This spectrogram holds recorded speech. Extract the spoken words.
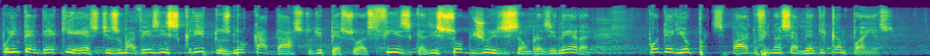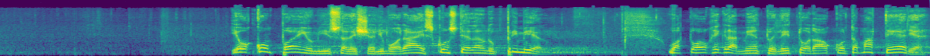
por entender que estes, uma vez inscritos no cadastro de pessoas físicas e sob jurisdição brasileira, poderiam participar do financiamento de campanhas. Eu acompanho o ministro Alexandre Moraes, considerando, primeiro, o atual regulamento eleitoral quanto à matéria,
